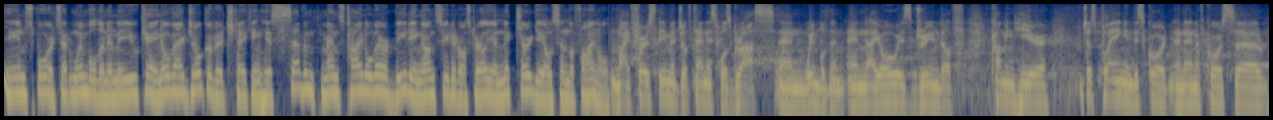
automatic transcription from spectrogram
In sports at Wimbledon in the UK, Novak Djokovic taking his seventh men's title there, beating unseeded Australian Nick Kyrgios in the final. My first image of tennis was grass and Wimbledon, and I always dreamed of coming here, just playing in this court, and then, of course, uh,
